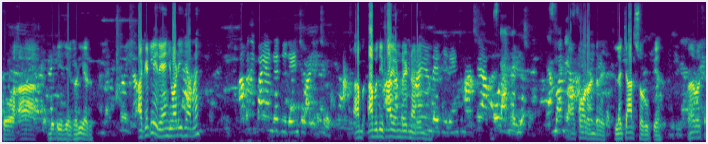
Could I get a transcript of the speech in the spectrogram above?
તો આ બધી જે ઘડિયાળ આ કેટલી રેન્જ વાળી છે આપણે? આ બધી 500 ની રેન્જ વાળી છે. આ બધી ફાઈવ હંડ્રેડ ના રેન્જ 500 ની રેન્જમાં છે આ 400 છે. આ ફોર હંડ્રેડ એટલે ચારસો રૂપિયા. બરાબર છે?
